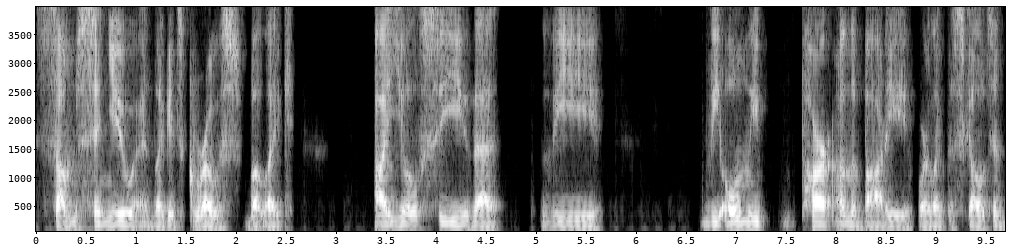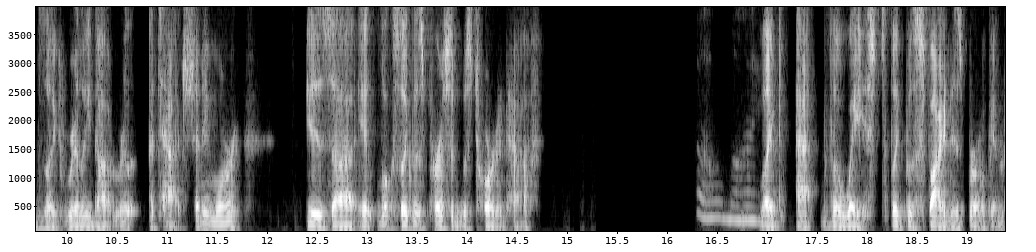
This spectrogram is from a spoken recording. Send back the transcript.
some sinew and like it's gross, but like uh you'll see that the the only part on the body where like the skeleton's like really not re- attached anymore is uh it looks like this person was torn in half Oh my. like at the waist like the spine is broken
